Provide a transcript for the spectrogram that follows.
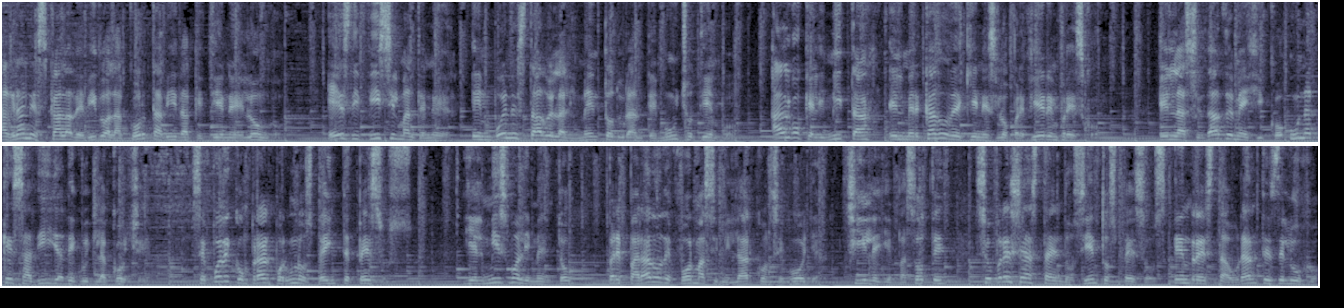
a gran escala debido a la corta vida que tiene el hongo. Es difícil mantener en buen estado el alimento durante mucho tiempo, algo que limita el mercado de quienes lo prefieren fresco. En la Ciudad de México, una quesadilla de huitlacoche se puede comprar por unos 20 pesos y el mismo alimento, preparado de forma similar con cebolla, chile y epazote, se ofrece hasta en 200 pesos en restaurantes de lujo.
